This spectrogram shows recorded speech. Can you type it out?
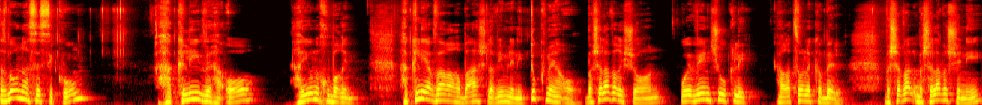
אז בואו נעשה סיכום. הכלי והאור היו מחוברים. הכלי עבר ארבעה שלבים לניתוק מהאור. בשלב הראשון הוא הבין שהוא כלי, הרצון לקבל. בשלב, בשלב השני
